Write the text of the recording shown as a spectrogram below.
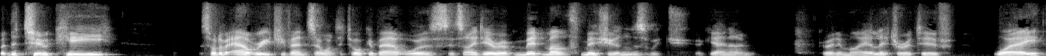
But the two key sort of outreach events I want to talk about was this idea of mid-month missions, which again I'm going in my alliterative way.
